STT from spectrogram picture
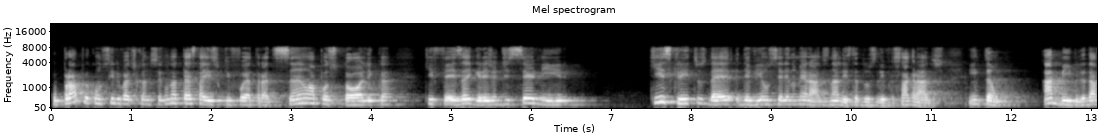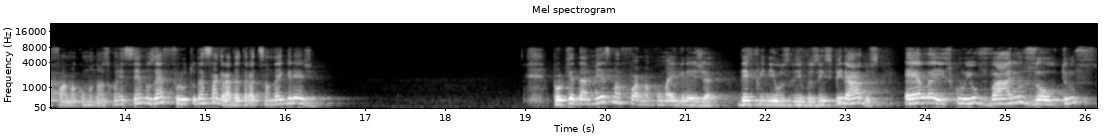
O próprio Concílio Vaticano II atesta isso, que foi a tradição apostólica que fez a igreja discernir que escritos de, deviam ser enumerados na lista dos livros sagrados. Então, a Bíblia, da forma como nós conhecemos, é fruto da sagrada tradição da igreja. Porque, da mesma forma como a igreja definiu os livros inspirados, ela excluiu vários outros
